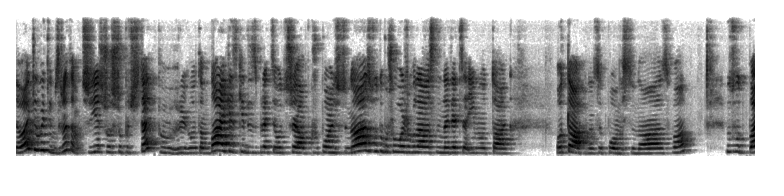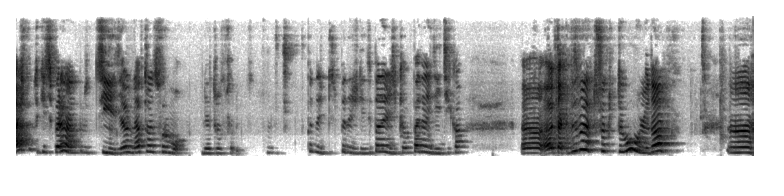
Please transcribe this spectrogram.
Давайте вийдемо з гри, там, чи є що, що почитати по грі, коли там лайки скиди збереться, от ще я покажу повністю назву, тому що може вона у вас не знайдеться іменно так. Отак у нас це повністю назва. Тут от бачите, такі спереду тізер, не в трансформо. Не в трансформ... Подождите, подождите, подождите, подождите-ка. Е, так, не знаю, що тут гуглю, да? Е,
